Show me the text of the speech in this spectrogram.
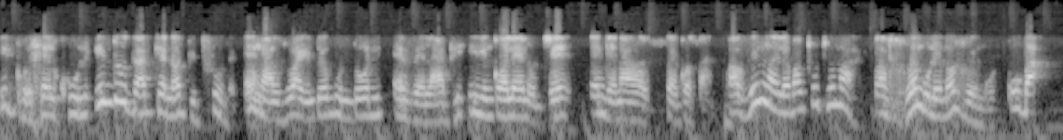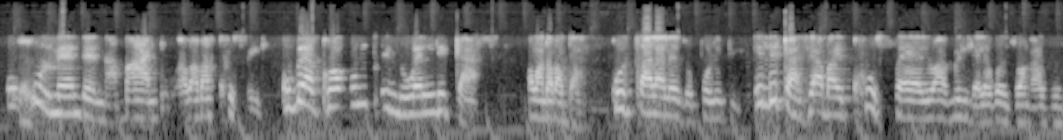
Igqwirha elikhulu into that cannot be proven. Engaziwa yinto ebuntoni evelaphi iyinkolelo nje engenaseko sani bavingcele baxutha imali badlwengule nodlwengulo kuba urhulumente nabantu ababakhuseli. Kubekho umcimbi weligasi wabantu abadala kwicala lezopolitiki iligasi abayikhuselwa kwindlela ekwenziwa ngazo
